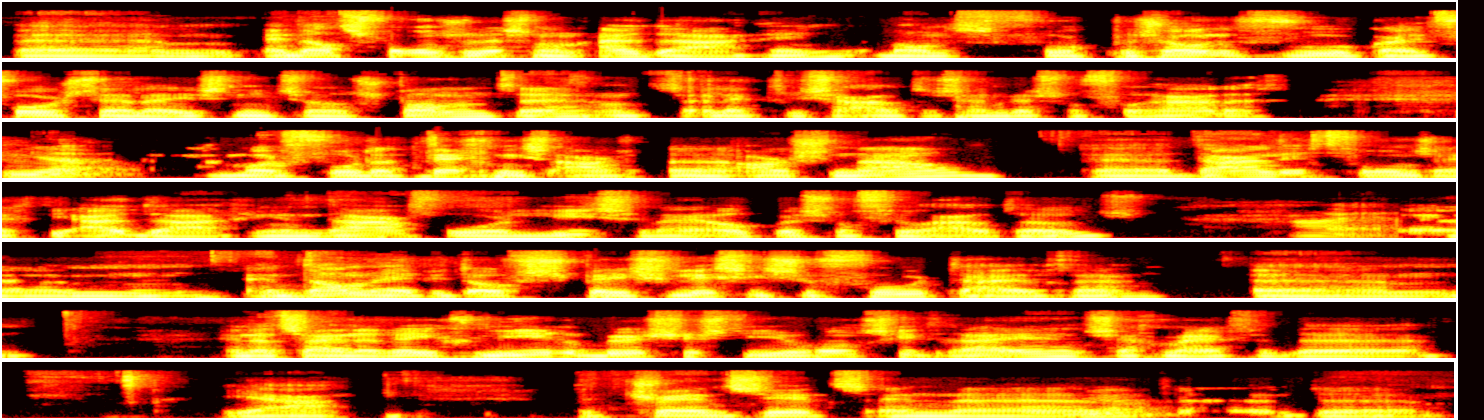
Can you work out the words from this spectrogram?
Um, en dat is voor ons best wel een uitdaging, want voor personenvervoer kan je je voorstellen is niet zo spannend, hè? want elektrische auto's zijn best wel voorradig. Ja. Maar voor dat technisch ar arsenaal uh, daar ligt voor ons echt die uitdaging. En daarvoor leasen wij ook best wel veel auto's. Oh ja. um, en dan heb je het over specialistische voertuigen. Um, en dat zijn de reguliere busjes die je rond ziet rijden. Zeg maar even de, ja, de transits en uh, ja. de, de,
